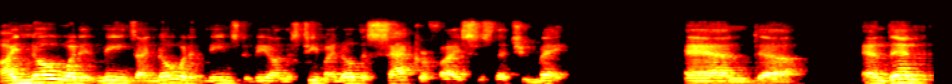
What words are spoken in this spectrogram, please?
I know what it means. I know what it means to be on this team. I know the sacrifices that you make. And uh, and then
